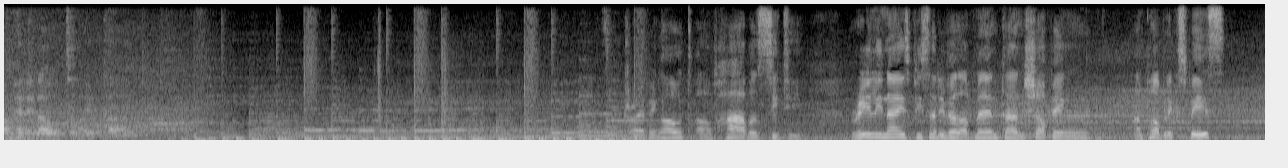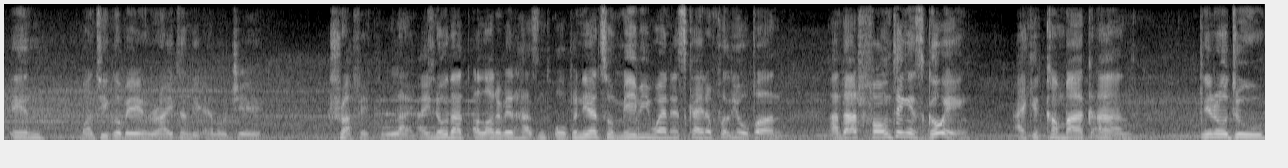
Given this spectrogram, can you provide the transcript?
I'm heading out to my car. Driving out of Harbour City. Really nice piece of development and shopping and public space in Montego Bay right on the LOJ traffic light. I know that a lot of it hasn't opened yet so maybe when it's kind of fully open and that fountain is going I could come back and you know do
